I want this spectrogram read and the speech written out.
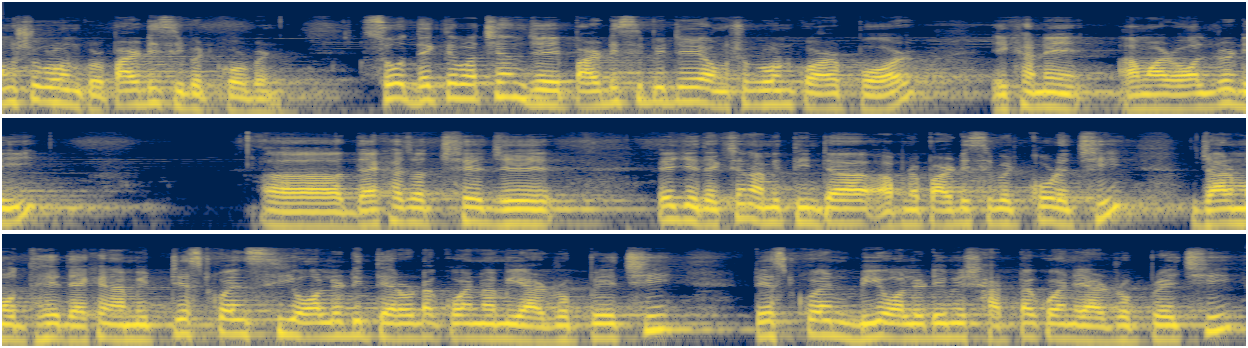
অংশগ্রহণ করে পার্টিসিপেট করবেন। সো দেখতে পাচ্ছেন যে পার্টিসিপেটে অংশগ্রহণ করার পর এখানে আমার অলরেডি দেখা যাচ্ছে যে, এই যে দেখছেন, আমি তিনটা আপনার পার্টিসিপেট করেছি। যার মধ্যে দেখেন, আমি টেস্ট কয়েন সি অলরেডি তেরোটা কয়েন আমি এয়ারড্রপ পেয়েছি। টেস্ট কয়েন বি অলরেডি আমি ষাটটা কয়েন এয়ারড্রপ পেয়েছি।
